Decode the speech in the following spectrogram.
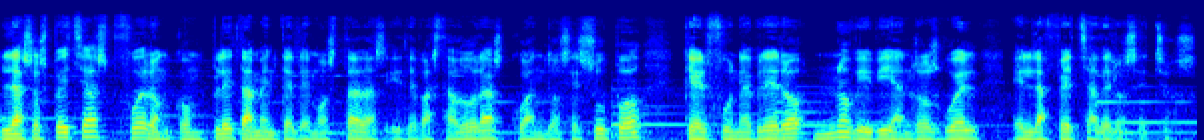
Las sospechas fueron completamente demostradas y devastadoras cuando se supo que el funebrero no vivía en Roswell en la fecha de los hechos.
